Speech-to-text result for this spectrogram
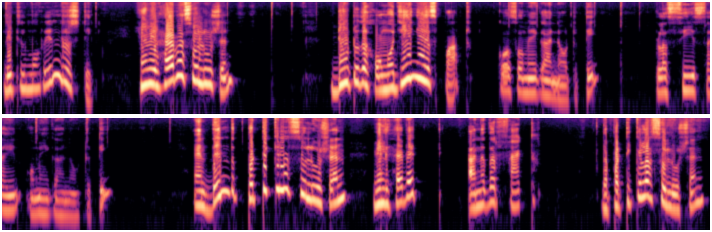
little more interesting you will have a solution due to the homogeneous part cos omega naught t plus c sin omega naught t and then the particular solution will have a another factor. The particular solution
